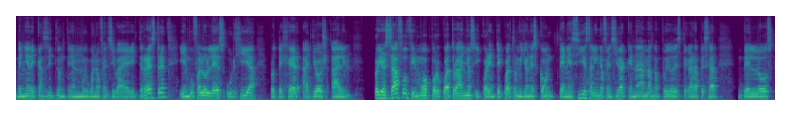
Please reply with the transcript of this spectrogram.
Venía de Kansas City donde tenían muy buena ofensiva aérea y terrestre. Y en Buffalo les urgía proteger a Josh Allen. Roger Saffold firmó por 4 años y 44 millones con Tennessee. Esta línea ofensiva que nada más no ha podido despegar a pesar de los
